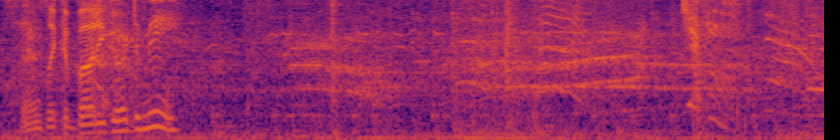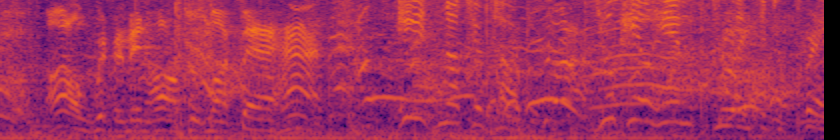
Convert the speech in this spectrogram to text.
Sounds like a bodyguard to me. I'll him in half with my bare hands! He's not your target. You kill him, you answer to Crave.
